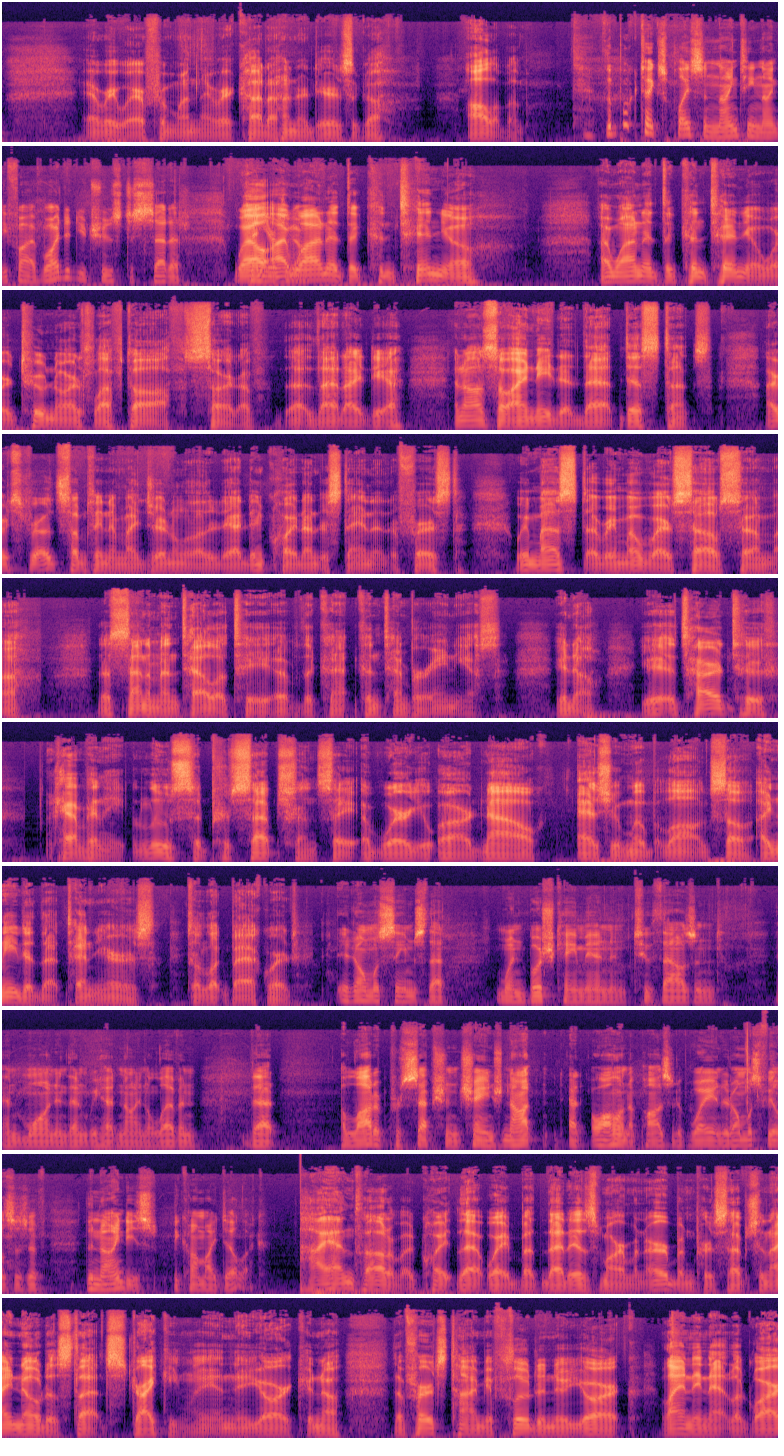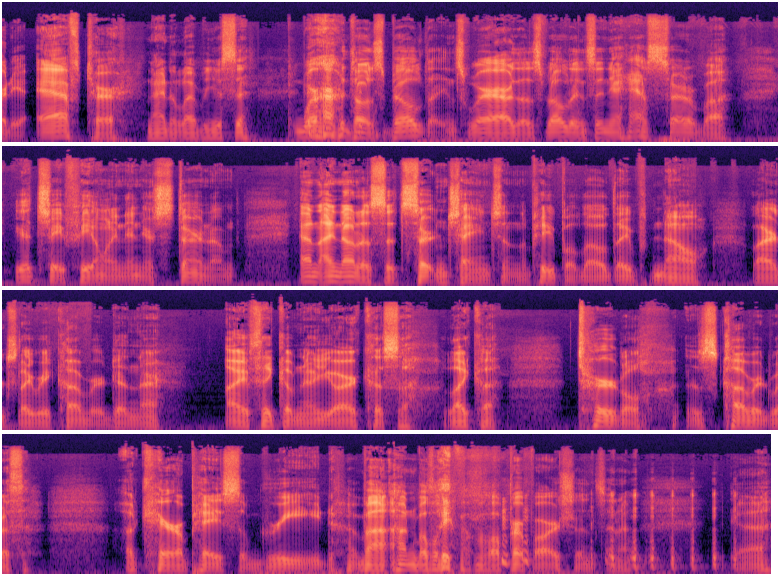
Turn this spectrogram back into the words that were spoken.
everywhere from when they were cut a hundred years ago. All of them. The book takes place in 1995. Why did you choose to set it? Well, I wanted to continue. I wanted to continue where True North left off, sort of that, idea. And also, I needed that distance. I wrote something in my journal the other day. I didn't quite understand it at first. We must uh, remove ourselves from uh, the sentimentality of the co- contemporaneous. You know, it's hard to have any lucid perception, say, of where you are now as you move along. So I needed that 10 years to look backward. It almost seems that when Bush came in in 2001 and then we had 9 11, that a lot of perception changed, not at all in a positive way, and it almost feels as if the 90s become idyllic. I hadn't thought of it quite that way, but that is more of an urban perception. I noticed that strikingly in New York. You know, the first time you flew to New York, landing at LaGuardia after 9 11, you said, Where are those buildings? Where are those buildings? And you have sort of a itchy feeling in your sternum. And I notice a certain change in the people, though. They've now largely recovered in there. I think of New York as a, like a turtle is covered with a carapace of greed about unbelievable proportions, you know. yeah.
